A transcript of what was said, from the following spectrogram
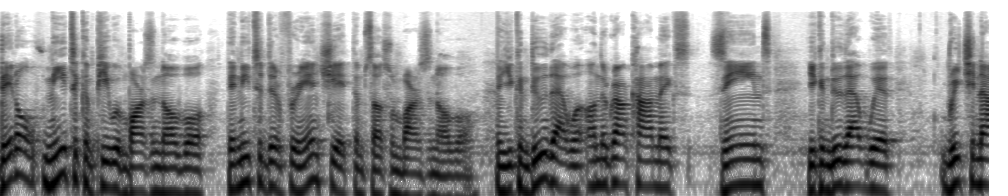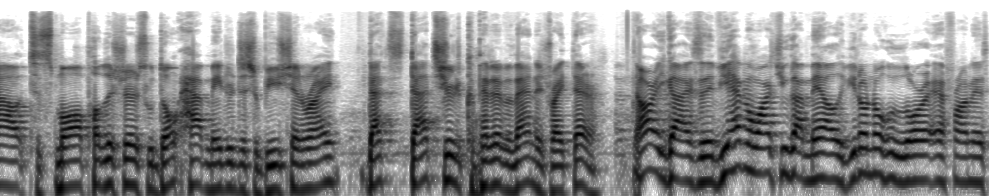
they don't need to compete with Barnes & Noble. They need to differentiate themselves from Barnes & Noble. And you can do that with underground comics, zines. You can do that with reaching out to small publishers who don't have major distribution, right? That's that's your competitive advantage right there. All right, you guys, if you haven't watched You Got Mail, if you don't know who Laura Ephron is,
